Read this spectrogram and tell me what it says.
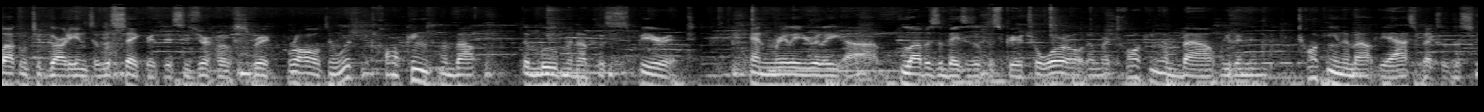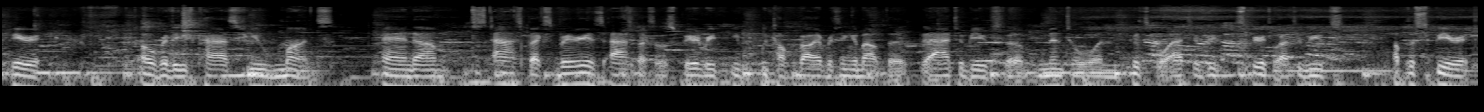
Welcome to Guardians of the Sacred. This is your host, Rick Rawls, and we're talking about the movement of the Spirit. And really, really, uh, love is the basis of the spiritual world. And we're talking about, we've been talking about the aspects of the Spirit over these past few months. And um, just aspects, various aspects of the Spirit. We, we talk about everything about the, the attributes, the mental and physical attributes, spiritual attributes of the Spirit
